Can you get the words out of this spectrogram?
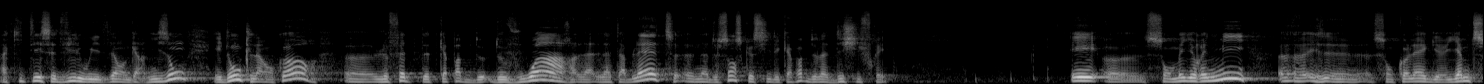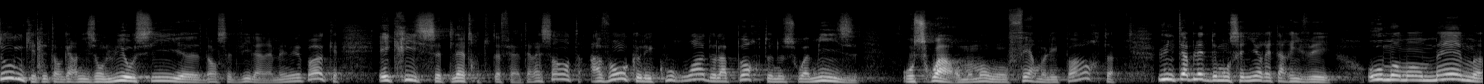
à quitter cette ville où il était en garnison. Et donc, là encore, euh, le fait d'être capable de, voir la tablette n'a de sens que s'il est capable de la déchiffrer. Et son meilleur ennemi, son collègue Yamtsum, qui était en garnison lui aussi dans cette ville à la même époque, écrit cette lettre tout à fait intéressante avant que les courroies de la porte ne soient mises au soir, au moment où on ferme les portes. Une tablette de Monseigneur est arrivée. Au moment même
